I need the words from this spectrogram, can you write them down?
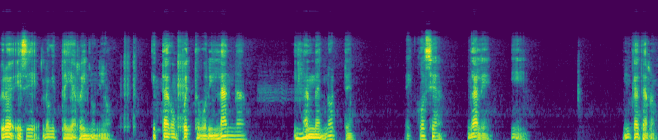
pero ese es lo que está ahí el Reino Unido, que está compuesto por Irlanda, Irlanda del Norte, Escocia, Gales y Inglaterra.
